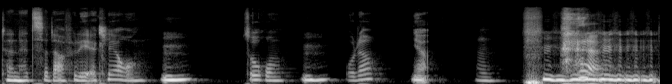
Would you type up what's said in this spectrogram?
Dann hättest du dafür die Erklärung. Mhm. So rum, mhm. oder? Ja. Hm.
